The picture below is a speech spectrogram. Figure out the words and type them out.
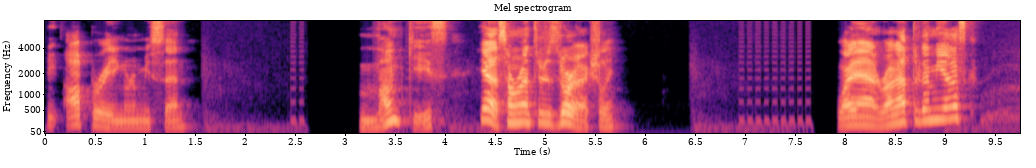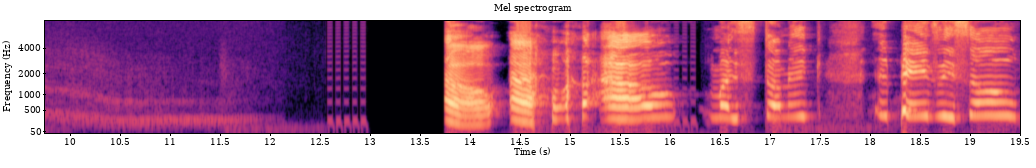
The operating room, you said. Monkeys? Yeah, someone ran through this door, actually. Why didn't I run after them, you ask? Ow, ow, ow, my stomach. It pains me so.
